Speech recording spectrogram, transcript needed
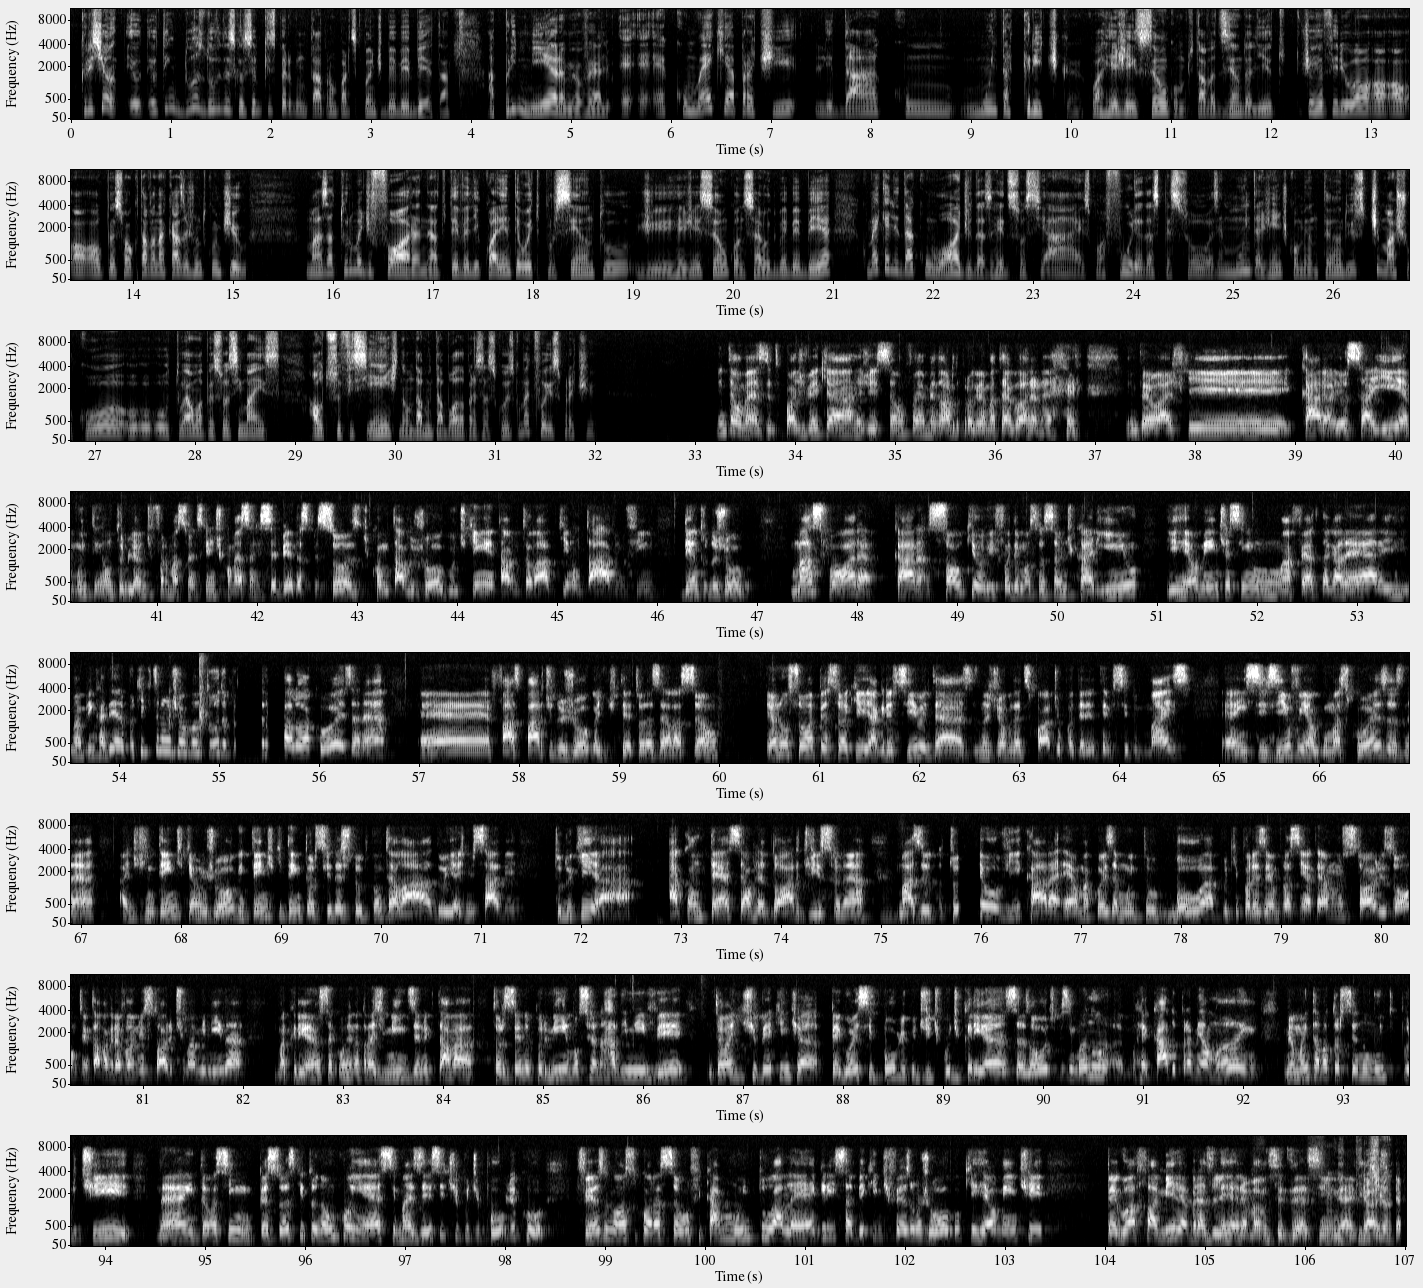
Cristian, eu, eu tenho duas dúvidas que eu sempre quis perguntar para um participante BBB, tá? A primeira, meu velho, é, é, é como é que é para ti lidar com muita crítica, com a rejeição, como tu estava dizendo ali, tu, tu te referiu ao, ao, ao pessoal que estava na casa junto contigo mas a turma de fora, né? Tu teve ali 48% de rejeição quando saiu do BBB. Como é que é lidar com o ódio das redes sociais, com a fúria das pessoas? É muita gente comentando. Isso te machucou? Ou, ou, tu é uma pessoa assim mais autossuficiente, não dá muita bola para essas coisas? Como é que foi isso para ti? Então, mestre, tu pode ver que a rejeição foi a menor do programa até agora, né? Então eu acho que, cara, eu saí, é muito, é um turbilhão de informações que a gente começa a receber das pessoas, de como estava o jogo, de quem estava do teu lado, quem não estava, enfim, dentro do jogo. Mas fora, cara, só o que eu vi foi demonstração de carinho e realmente, assim, um afeto da galera e uma brincadeira. Por que, que tu não jogou tudo? Por que tu não falou a coisa, né? É, faz parte do jogo a gente ter toda essa relação. Eu não sou uma pessoa que é agressiva, até às vezes no jogo da Discord eu poderia ter sido mais é, incisivo em algumas coisas, né? A gente entende que é um jogo, entende que tem torcidas de tudo quanto é lado e a gente sabe tudo que a, acontece ao redor disso, né? Uhum. Mas tudo que eu ouvi, cara, é uma coisa muito boa, porque, por exemplo, assim, até nos stories ontem, eu tava gravando um story, tinha uma menina uma criança correndo atrás de mim, dizendo que estava torcendo por mim, emocionado em me ver. Então a gente vê que a gente pegou esse público de tipo de crianças, ou tipo assim, manda um recado para minha mãe, minha mãe estava torcendo muito por ti, né? Então assim, pessoas que tu não conhece, mas esse tipo de público fez o nosso coração ficar muito alegre e saber que a gente fez um jogo que realmente pegou a família brasileira, vamos dizer assim, né? Que eu acho que é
